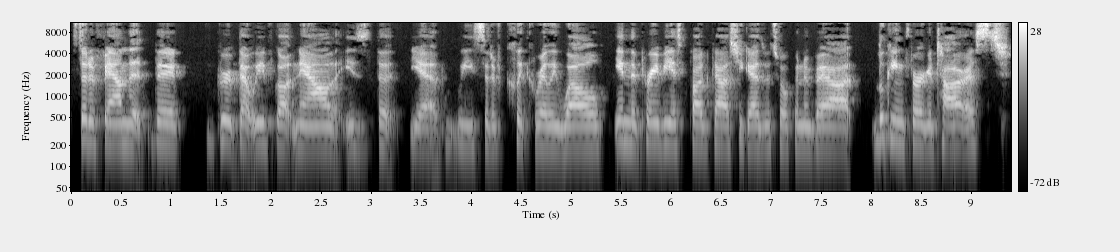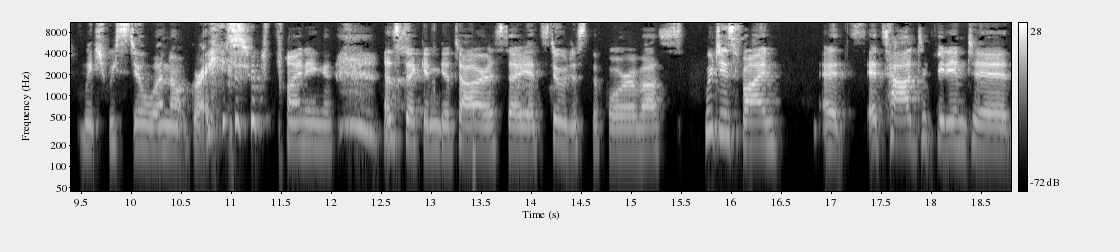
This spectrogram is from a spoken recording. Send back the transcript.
sort of found that the group that we've got now is that yeah we sort of click really well. In the previous podcast you guys were talking about looking for a guitarist which we still are not great finding a second guitarist. So it's still just the four of us which is fine. It's it's hard to fit into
